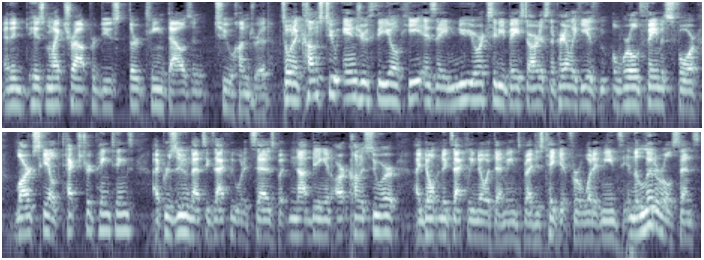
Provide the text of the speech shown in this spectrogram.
and then his Mike Trout produced 13,200. So when it comes to Andrew Thiel, he is a New York City based artist, and apparently he is world famous for large scale textured paintings. I presume that's exactly what it says, but not being an art connoisseur, I don't exactly know what that means, but I just take it for what it means in the literal sense.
